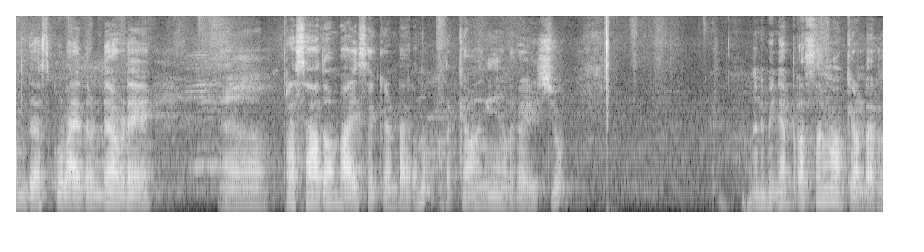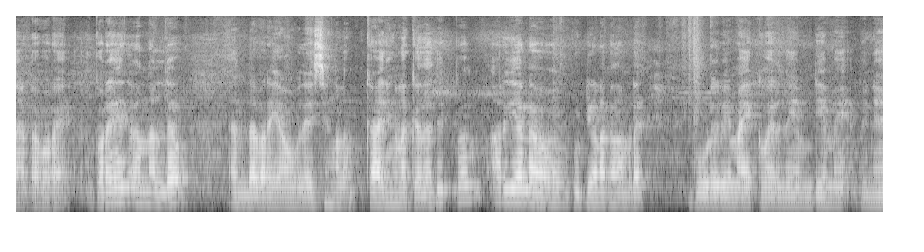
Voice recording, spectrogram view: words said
അമൃത സ്കൂൾ ആയതുകൊണ്ട് അവിടെ പ്രസാദവും പായസമൊക്കെ ഉണ്ടായിരുന്നു. അതൊക്കെ വാങ്ങി ഞങ്ങൾ കഴിച്ചു. അങ്ങനെ പിന്നെ പ്രസംഗമൊക്കെ ഉണ്ടായിരുന്നു കേട്ടോ കുറേ. കുറേ നല്ല എന്താ പറയുക ഉപദേശങ്ങളും കാര്യങ്ങളൊക്കെ. അതായത് ഇപ്പം അറിയാലോ കുട്ടികളൊക്കെ നമ്മുടെ കൂടുതൽ മയക്കുമരുന്ന് എം ഡി എം എ പിന്നെ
